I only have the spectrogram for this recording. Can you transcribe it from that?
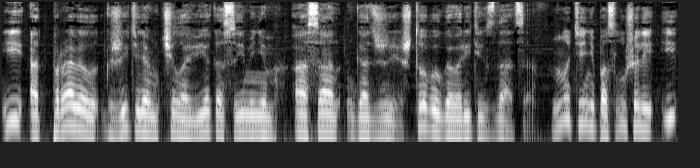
и отправил к жителям человека с именем Асан Гаджи, чтобы уговорить их сдаться. Но те не послушали и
